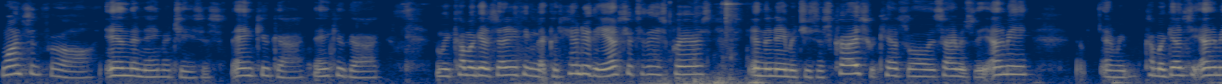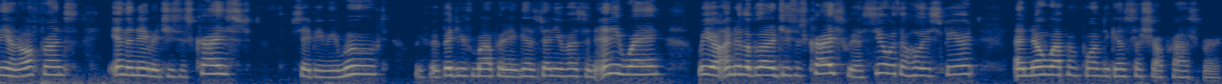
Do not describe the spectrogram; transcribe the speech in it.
once and for all in the name of Jesus. Thank you, God. Thank you, God. And we come against anything that could hinder the answer to these prayers in the name of Jesus Christ. We cancel all the assignments of the enemy and we come against the enemy on all fronts in the name of Jesus Christ. Say, be removed. We forbid you from operating against any of us in any way. We are under the blood of Jesus Christ. We are sealed with the Holy Spirit and no weapon formed against us shall prosper.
